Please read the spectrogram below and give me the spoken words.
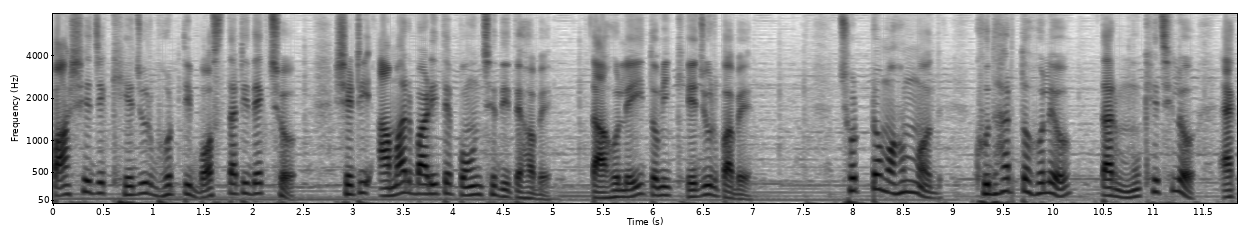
পাশে যে খেজুর ভর্তি বস্তাটি দেখছ, সেটি আমার বাড়িতে পৌঁছে দিতে হবে, তাহলেই তুমি খেজুর পাবে। ছোট্ট মোহাম্মদ ক্ষুধার্ত হলেও তার মুখে ছিল এক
